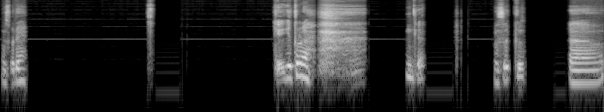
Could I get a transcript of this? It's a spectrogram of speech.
maksudnya? Kayak gitulah. Enggak. Maksudku uh,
